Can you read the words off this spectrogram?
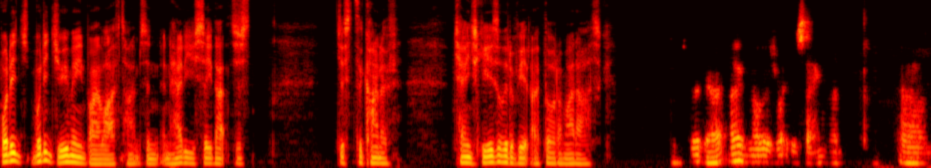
what did what did you mean by lifetimes, and, and how do you see that? Just just to kind of change gears a little bit, I thought I might ask. Yeah, I acknowledge what you're saying, but um,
